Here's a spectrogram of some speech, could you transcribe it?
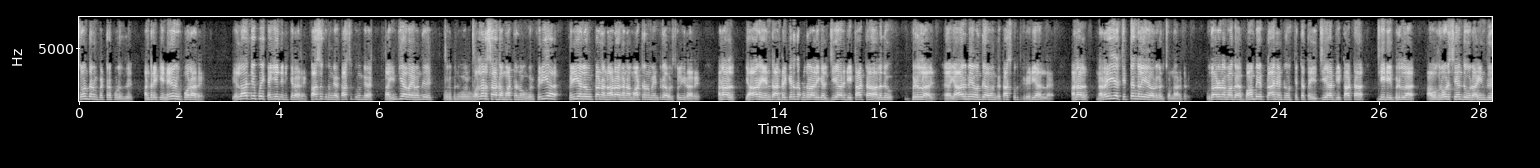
சுதந்திரம் பெற்ற பொழுது அன்றைக்கு நேரு போறாரு. எல்லாத்தையும் போய் கையேந்தி நிக்கிறாரு. காசு கொடுங்க காசு கொடுங்க. நான் இந்தியாவை வந்து ஒரு ஒரு வல்லரசாக மாற்றணும். ஒரு பெரிய பெரிய அளவுக்கான நாடாக நான் மாற்றணும் என்று அவர் சொல்கிறாரு. ஆனால் யார் எந்த அன்றைக்கு இருந்த முதலாளிகள் ஜிஆர்டி டாடா அல்லது பிர்லா யாருமே வந்து அவங்க காசு கொடுத்துக்கு ரெடியா இல்லை. ஆனால் நிறைய திட்டங்களை அவர்கள் சொன்னார்கள். உதாரணமாக பாம்பே பிளான் என்ற ஒரு திட்டத்தை ஜிஆர்டி டாடா ஜிடி பிர்லா அவர்களோடு சேர்ந்து ஒரு ஐந்து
